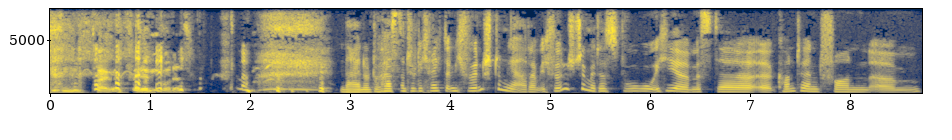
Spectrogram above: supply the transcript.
diesem teuren Film oder so. Genau. Nein, und du hast natürlich recht. Und ich wünschte mir, Adam, ich wünschte mir, dass du hier Mr. Äh, Content von ähm,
